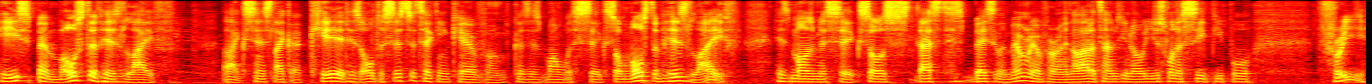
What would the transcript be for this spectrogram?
he spent most of his life like since like a kid his older sister taking care of him because his mom was sick. So most of his life his mom's been sick. So that's his basically memory of her. And a lot of times you know you just want to see people free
